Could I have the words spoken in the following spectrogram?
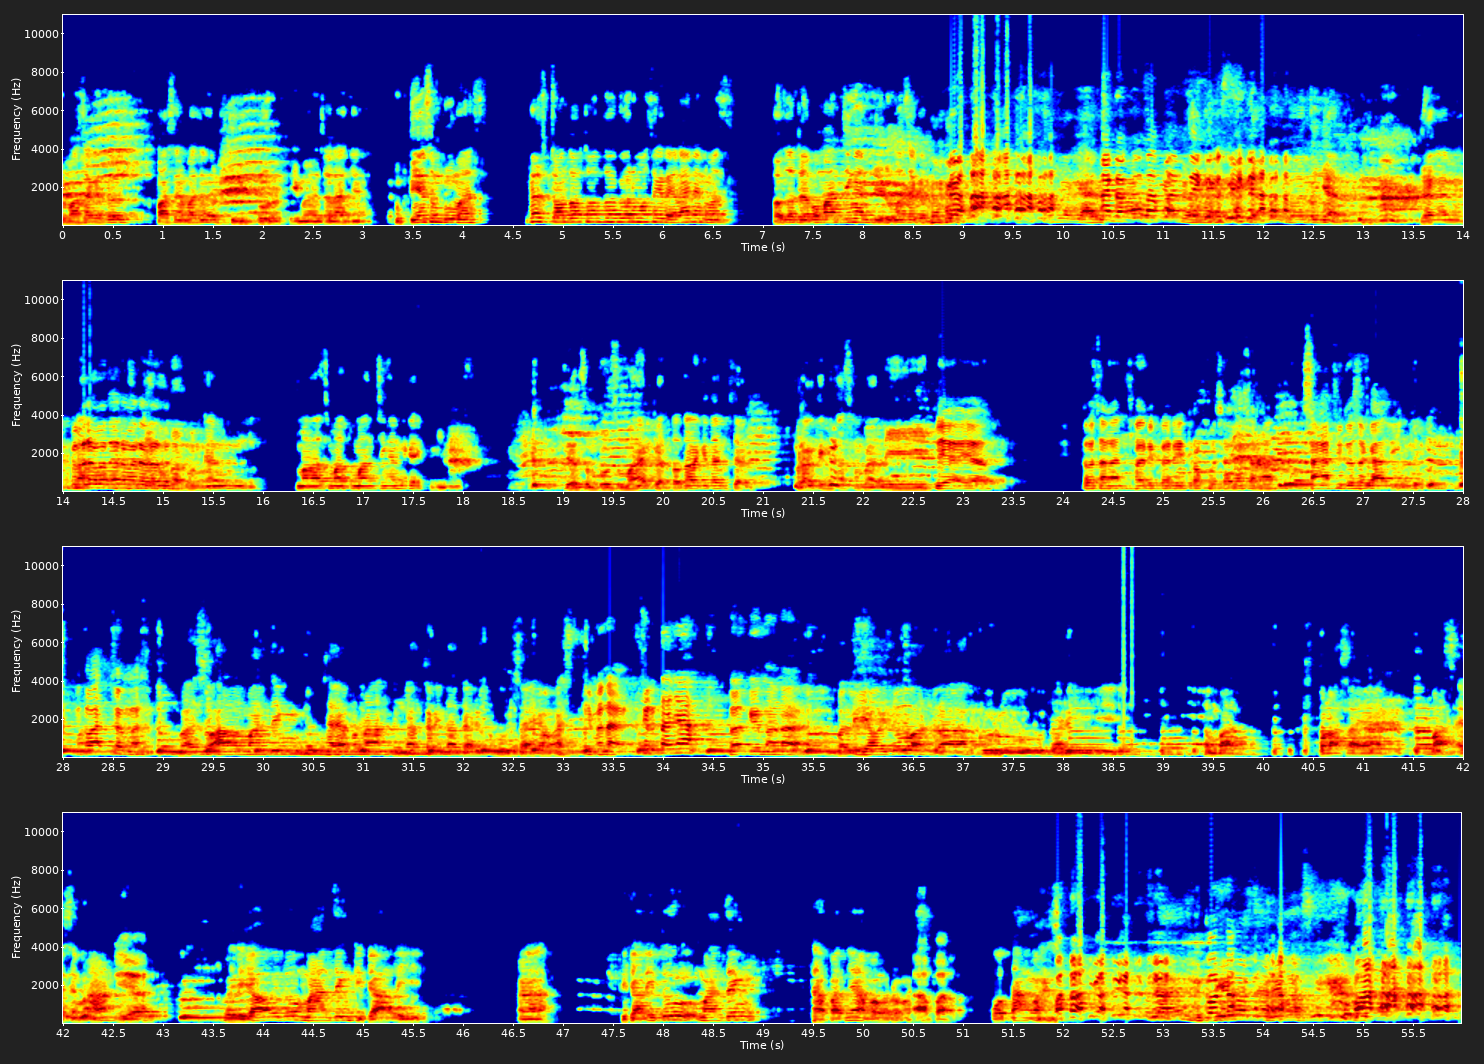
rumah sakit itu pasien-pasien itu harus dihibur gimana caranya. Buktinya sembuh mas. Ini harus contoh-contoh ke rumah sakit yang lain mas. Harus ada pemancingan di rumah sakit. ada pola pancing pemancingan. Jangan sudah bener. membangunkan semangat semangat pemancingan ini kayak gini. Biar sembuh semuanya, biar total kita bisa beraktivitas kembali. iya iya. Itu sangat very very terobosannya sangat sangat itu sekali. Itu aja mas. Mas soal mancing saya pernah dengar cerita dari guru saya mas. Gimana? Ceritanya bagaimana? Beliau itu adalah guru dari tempat sekolah saya pas SMA iya. Beliau itu mancing di kali nah di kali itu mancing dapatnya apa menurut mas apa Kotang mas. Gede Kotang. mas, ya, mas.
